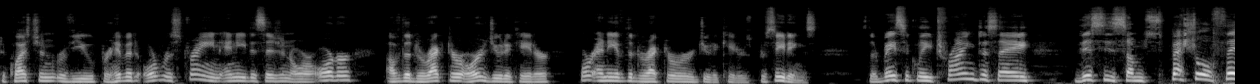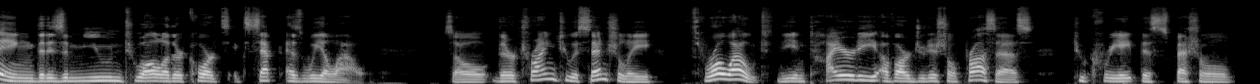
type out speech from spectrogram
to question, review, prohibit, or restrain any decision or order of the director or adjudicator or any of the director or adjudicator's proceedings. So they're basically trying to say this is some special thing that is immune to all other courts except as we allow. So they're trying to essentially throw out the entirety of our judicial process to create this special,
